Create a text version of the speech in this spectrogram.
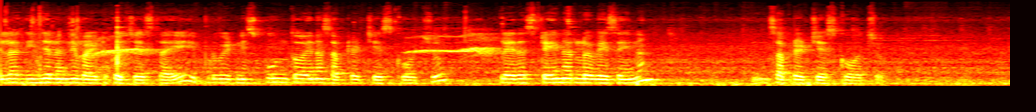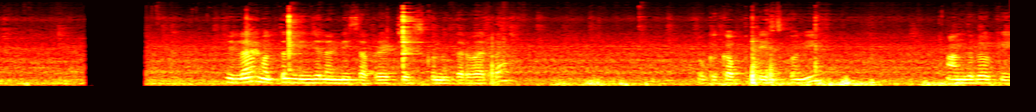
ఇలా గింజలన్నీ బయటకు వచ్చేస్తాయి ఇప్పుడు వీటిని స్పూన్తో అయినా సపరేట్ చేసుకోవచ్చు. లేదా స్టెయినర్లో వేసైనా సపరేట్ చేసుకోవచ్చు. ఇలా మొత్తం గింజలన్నీ సపరేట్ చేసుకున్న తర్వాత ఒక కప్పు తీసుకొని అందులోకి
